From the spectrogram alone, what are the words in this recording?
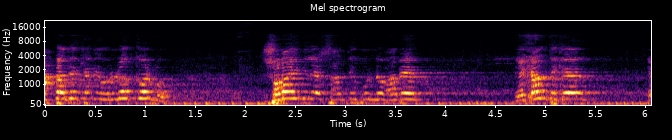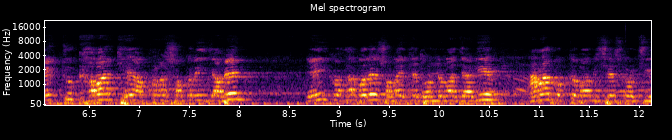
আপনাদেরকে আমি অনুরোধ করব, সবাই মিলে শান্তিপূর্ণভাবে এখান থেকে একটু খাবার খেয়ে আপনারা সকলেই যাবেন। এই কথা বলে সবাইকে ধন্যবাদ জানিয়ে আমার বক্তব্য আমি শেষ করছি।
